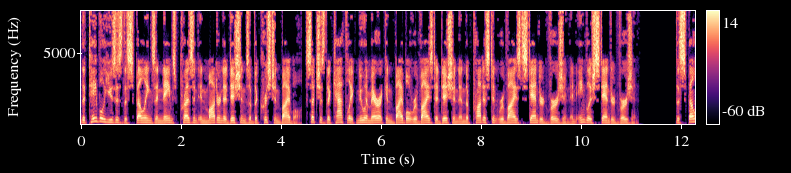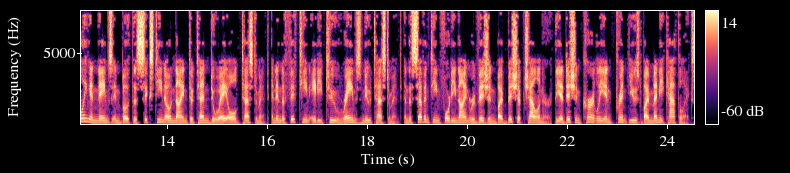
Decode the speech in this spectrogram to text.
The table uses the spellings and names present in modern editions of the Christian Bible, such as the Catholic New American Bible Revised Edition and the Protestant Revised Standard Version and English Standard Version. The spelling and names in both the 1609–10 Douay Old Testament and in the 1582 Reims New Testament and the 1749 revision by Bishop Challoner the edition currently in print used by many Catholics,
